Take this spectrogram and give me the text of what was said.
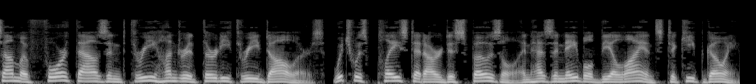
sum of $4,333, which was placed at our disposal and has enabled the alliance to keep going.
